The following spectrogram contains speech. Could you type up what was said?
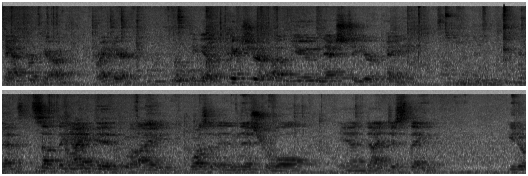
Catherine Hara, right here, to get a picture of you next to your painting. That's something I did when I wasn't in this role, and I just think, you know,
